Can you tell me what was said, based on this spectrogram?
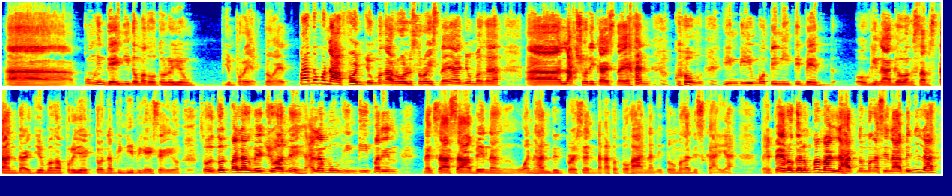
ah, kung hindi, hindi daw matutuloy yung yung proyekto. Eh, paano mo na-afford yung mga Rolls Royce na yan, yung mga ah, luxury cars na yan, kung hindi mo tinitipid o ginagawang substandard yung mga proyekto na binibigay sa iyo. So doon pa lang medyo ano eh, alam mong hindi pa rin nagsasabi ng 100% na katotohanan itong mga diskaya. Okay, pero ganun pa man, lahat ng mga sinabi nila,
